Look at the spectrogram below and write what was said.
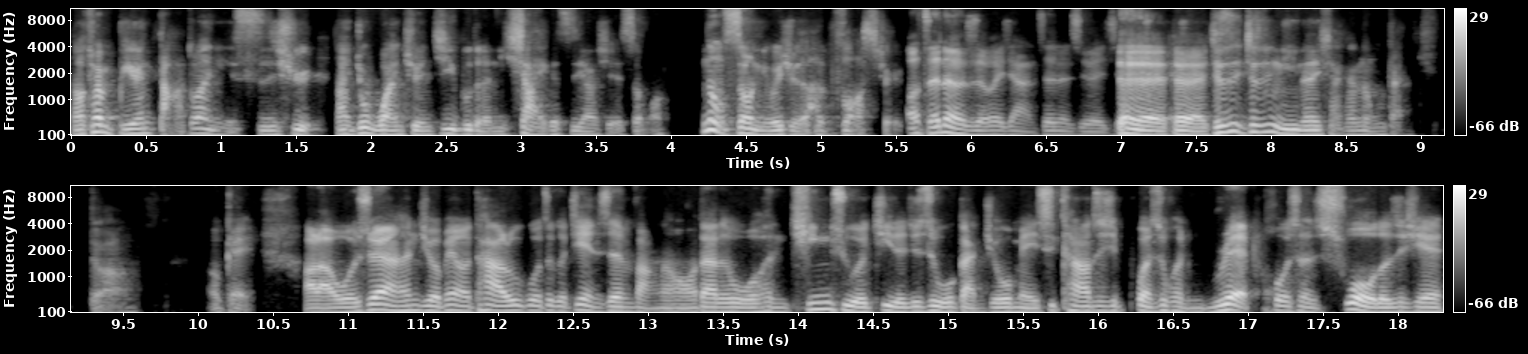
然后突然别人打断你的思绪，然后你就完全记不得你下一个字要写什么，那种时候你会觉得很 flustered。哦，真的是会这样，真的是会这样。对对对，就是就是你能想象那种感觉，对吧？OK，好了，我虽然很久没有踏入过这个健身房了哦，但是我很清楚的记得，就是我感觉我每次看到这些不管是很 rip 或是很 swole 的这些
